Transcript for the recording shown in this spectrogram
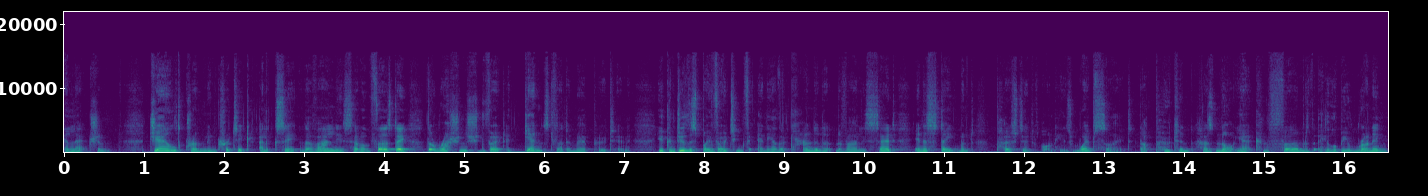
election. Jailed Kremlin critic Alexei Navalny said on Thursday that Russians should vote against Vladimir Putin. You can do this by voting for any other candidate, Navalny said in a statement posted on his website. Now, Putin has not yet confirmed that he'll be running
